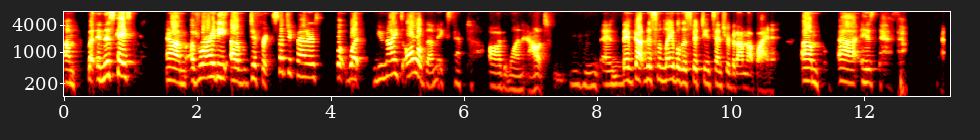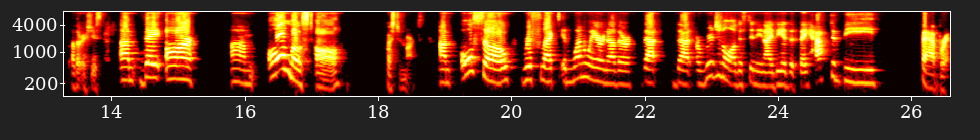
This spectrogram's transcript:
Um, but in this case, um, a variety of different subject matters, but what unites all of them, except odd one out, mm-hmm. and they've got this one labeled as 15th century, but I'm not buying it. Um, uh, is other issues. Um, they are um, almost all question marks. Um, also reflect in one way or another that that original Augustinian idea that they have to be fabric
